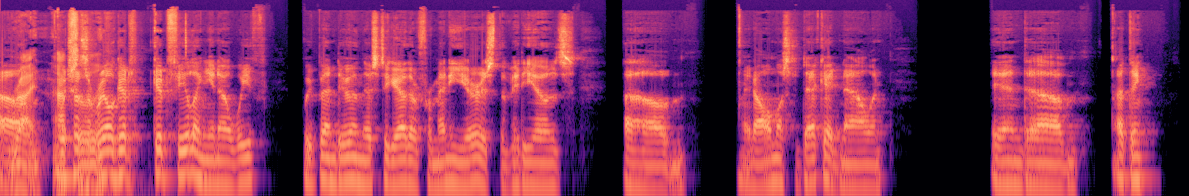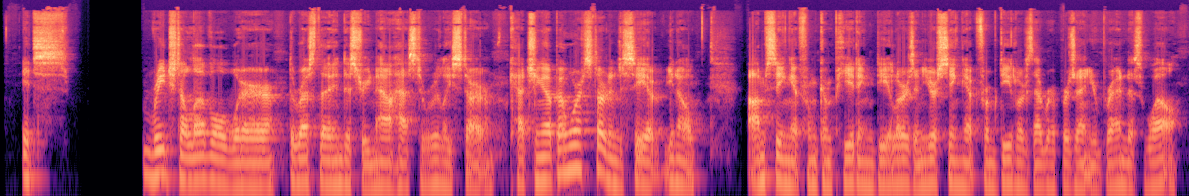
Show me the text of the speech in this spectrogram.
um, right? Absolutely. Which is a real good good feeling. You know, we've we've been doing this together for many years. The videos, um, you know, almost a decade now, and and um, I think it's reached a level where the rest of the industry now has to really start catching up, and we're starting to see it. You know, I'm seeing it from competing dealers, and you're seeing it from dealers that represent your brand as well.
